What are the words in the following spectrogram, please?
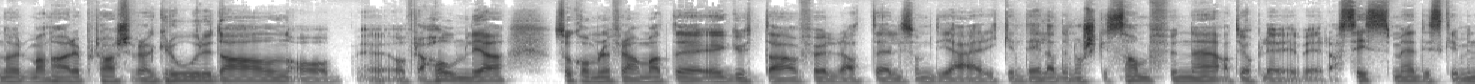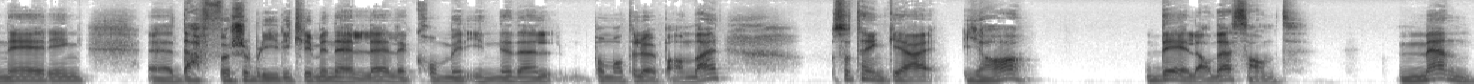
når man har reportasjer fra Groruddalen og, fra Holmlia, så kommer det fram at gutta føler at liksom, de er ikke en del av det norske samfunnet, at de opplever rasisme, diskriminering. Derfor så blir de kriminelle eller kommer inn i den på en måte løpebanen der. Så tenker jeg ja, deler av det er sant. Men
